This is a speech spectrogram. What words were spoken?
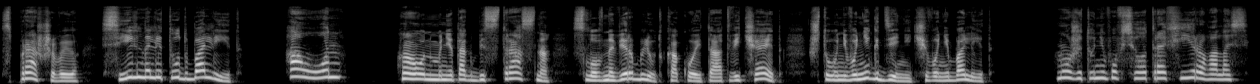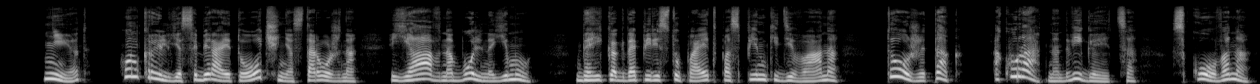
Спрашиваю, сильно ли тут болит? А он? А он мне так бесстрастно, словно верблюд какой-то, отвечает, что у него нигде ничего не болит. Может, у него все атрофировалось? Нет, он крылья собирает очень осторожно, явно больно ему. Да и когда переступает по спинке дивана, тоже так, аккуратно двигается, скованно,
